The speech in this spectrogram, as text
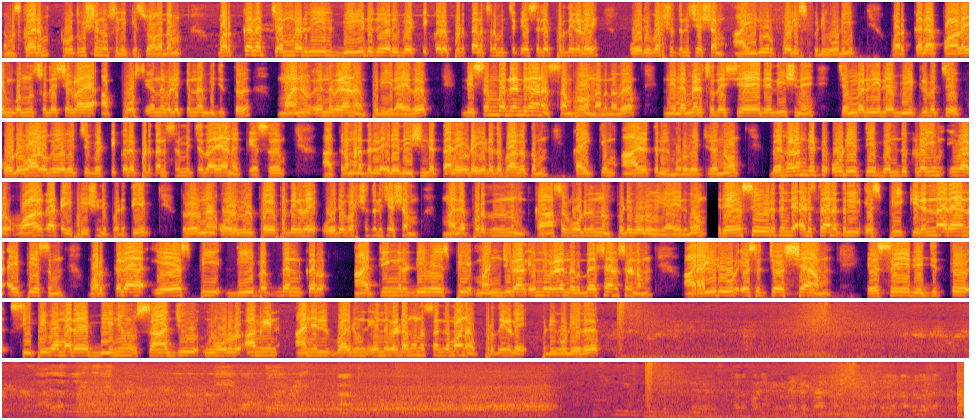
നമസ്കാരം. ട്രൂത്ത് ന്യൂസിലേക്ക് സ്വാഗതം. വർക്കല ചെമ്മരുതിയിൽ വീട് കയറി വെട്ടിക്കൊലപ്പെടുത്താൻ ശ്രമിച്ച കേസിലെ പ്രതികളെ ഒരു വർഷത്തിനു ശേഷം അയിരൂർ പോലീസ് പിടികൂടി. വർക്കല പാളയംകുന്ന് സ്വദേശികളായ അപ്പോസ് എന്ന് വിളിക്കുന്ന വിജിത്ത് മനു എന്നിവരാണ് പിടിയിലായത്. ഡിസംബർ രണ്ടിനാണ് സംഭവം നടന്നത്. നിലമേൽ സ്വദേശിയായ രതീഷിനെ ചെമ്മരുതിയിലെ വീട്ടിൽ വെച്ച് കൊടുവാൾ ഉപയോഗിച്ച് വെട്ടിക്കൊലപ്പെടുത്താൻ ശ്രമിച്ചതായാണ് കേസ്. ആക്രമണത്തിൽ രതീഷിന്റെ തലയുടെ ഇടതുഭാഗത്തും കൈക്കും ആഴത്തിൽ മുറിവേറ്റിരുന്നു. ബഹളം കെട്ട് ഓടിയെത്തിയ ബന്ധുക്കളെയും ഇവർ വാൾകാട്ടി ഭീഷണിപ്പെടുത്തി. തുടർന്ന് ഒളിവിൽ പോയ പ്രതികളെ ഒരു വർഷത്തിനു ശേഷം മലപ്പുറത്ത് നിന്നും കാസർഗോഡ് നിന്നും പിടികൂടുകയായിരുന്നു. രഹസ്യവിവരത്തിന്റെ അടിസ്ഥാനത്തിൽ S P Kiran Narayan I P എസും Varkala A S P Deepak Dhankar Attingal DYSP Manjulal എന്നിവരുടെ നിർദ്ദേശാനുസരണം Aroor S H Shyam S A Rajith C P വമര Binu Saju Noorul Ameen Anil Varun എന്നിവരുടെ മൂന്ന് സംഘമാണ് പ്രതികളെ പിടികൂടിയത്. 끊어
